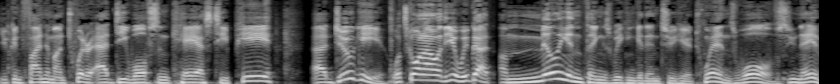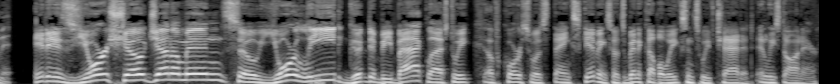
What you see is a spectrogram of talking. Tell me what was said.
You can find him on Twitter at DWolfsonKSTP. Uh, Doogie, what's going on with you? We've got a million things we can get into here. Twins, Wolves, you name it. It is your show, gentlemen. So your lead. Good to be back. Last week, of course, was Thanksgiving, so it's been a couple weeks since we've chatted, at least on air.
